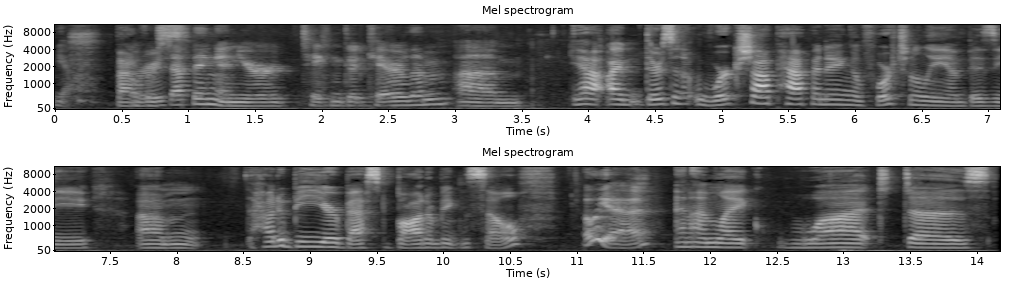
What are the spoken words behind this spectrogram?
yeah, Boundaries. overstepping, and you're taking good care of them. Um, yeah i'm there's a workshop happening. Unfortunately i'm busy. Um how to be your best bottoming self. Oh yeah, and i'm like what does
